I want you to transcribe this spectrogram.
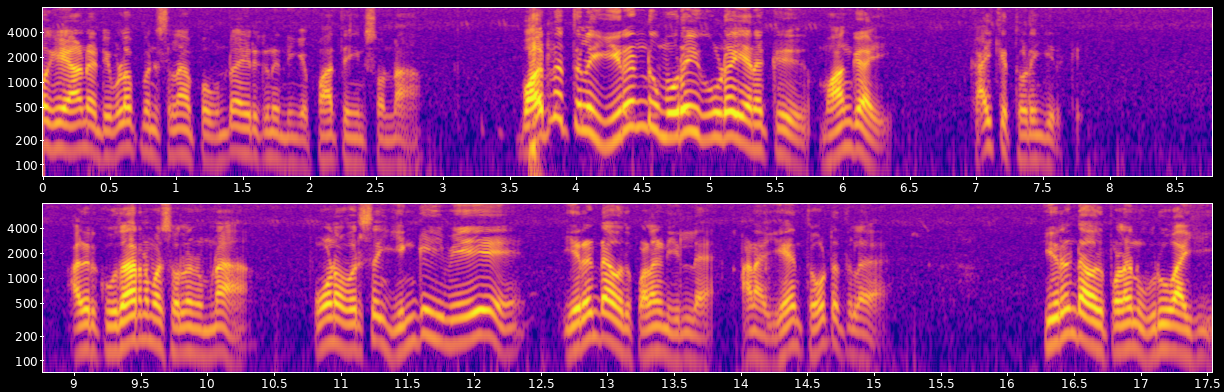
வகையான டெவலப்மெண்ட்ஸ்லாம் இப்போ உண்டாயிருக்குன்னு நீங்கள் பார்த்தீங்கன்னு சொன்னால் வருடத்தில் இரண்டு முறை கூட எனக்கு மாங்காய் காய்க்க தொடங்கியிருக்கு. அதற்கு உதாரணமாக சொல்லணும்னா போன வருஷம் எங்கேயுமே இரண்டாவது பலன் இல்லை. ஆனால் என் தோட்டத்தில் இரண்டாவது பலன் உருவாகி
